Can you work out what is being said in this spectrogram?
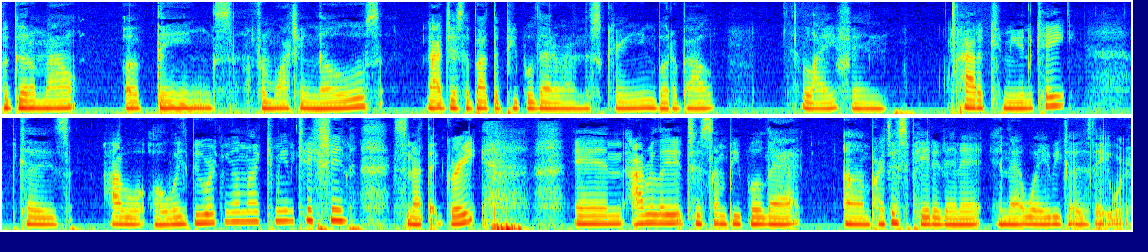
a good amount of things from watching those not just about the people that are on the screen, but about life and how to communicate because I will always be working on my communication. It's not that great. And I related to some people that um, participated in it in that way because they were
